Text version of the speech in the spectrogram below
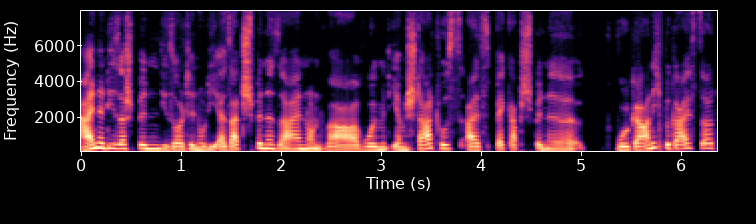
eine dieser Spinnen, die sollte nur die Ersatzspinne sein und war wohl mit ihrem Status als Backup-Spinne wohl gar nicht begeistert.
